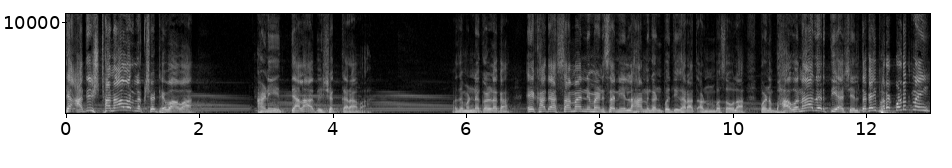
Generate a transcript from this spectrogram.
त्या अधिष्ठानावर लक्ष ठेवावा आणि त्याला अभिषेक करावा. माझं म्हणणं कळलं का? एखाद्या सामान्य माणसाने लहान गणपती घरात आणून बसवला पण भावना जर ती असेल तर काही फरक पडत नाही.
